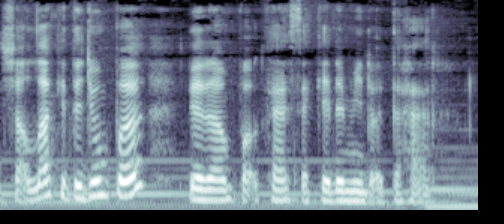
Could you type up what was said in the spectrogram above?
Insya-Allah kita jumpa di dalam podcast Akademi Dr. Har.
